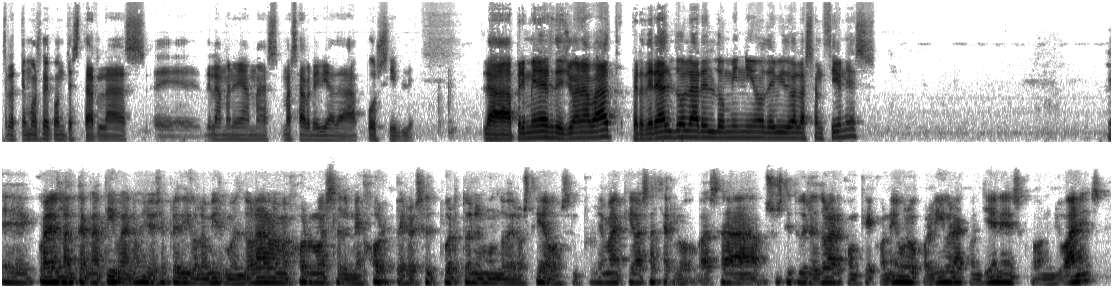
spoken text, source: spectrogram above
tratemos de contestarlas eh, de la manera más, más abreviada posible. La primera es de Joan Abad. ¿Perderá el dólar el dominio debido a las sanciones? Eh, ¿Cuál es la alternativa? ¿no? Yo siempre digo lo mismo, el dólar a lo mejor no es el mejor, pero es el tuerto en el mundo de los ciegos. El problema es que vas a hacerlo, vas a sustituir el dólar con qué, con euro, con libra, con yenes, con yuanes.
